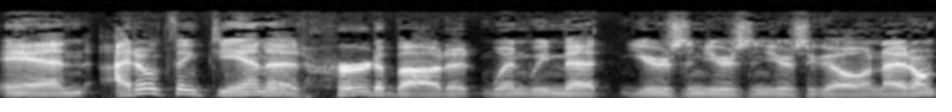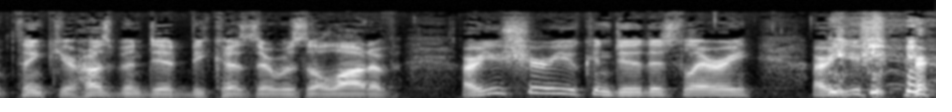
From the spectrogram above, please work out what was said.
And I don't think Deanna had heard about it when we met years and years and years ago, and I don't think your husband did because there was a lot of, "Are you sure you can do this, Larry? Are you sure?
